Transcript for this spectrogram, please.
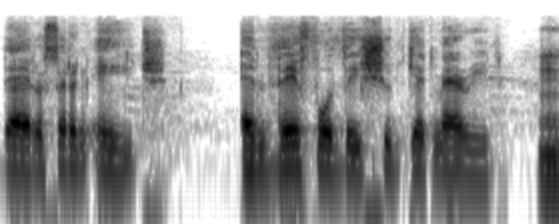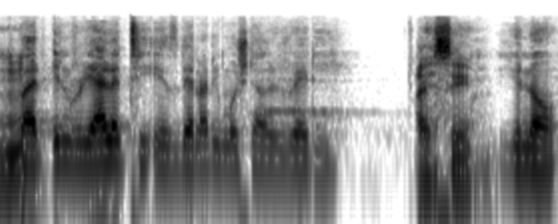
they're at a certain age, and therefore they should get married. But in reality, is they're not emotionally ready. I see. You know,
